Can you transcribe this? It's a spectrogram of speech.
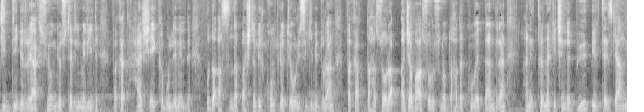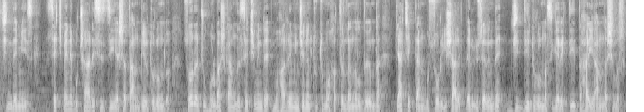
ciddi bir reaksiyon gösterilmeliydi fakat her şey kabullenildi. Bu da aslında başta bir komplo teorisi gibi duran fakat daha sonra acaba sorusunu daha da kuvvetlendiren hani tırnak içinde büyük bir tezgahın içinde miyiz? Seçmeni bu çaresizliği yaşatan bir durumdu. Sonra Cumhurbaşkanlığı seçiminde Muharrem İnce'nin tutumu hatırlanıldığında gerçekten bu soru işaretleri üzerinde ciddi durulması gerektiği daha iyi anlaşılır.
